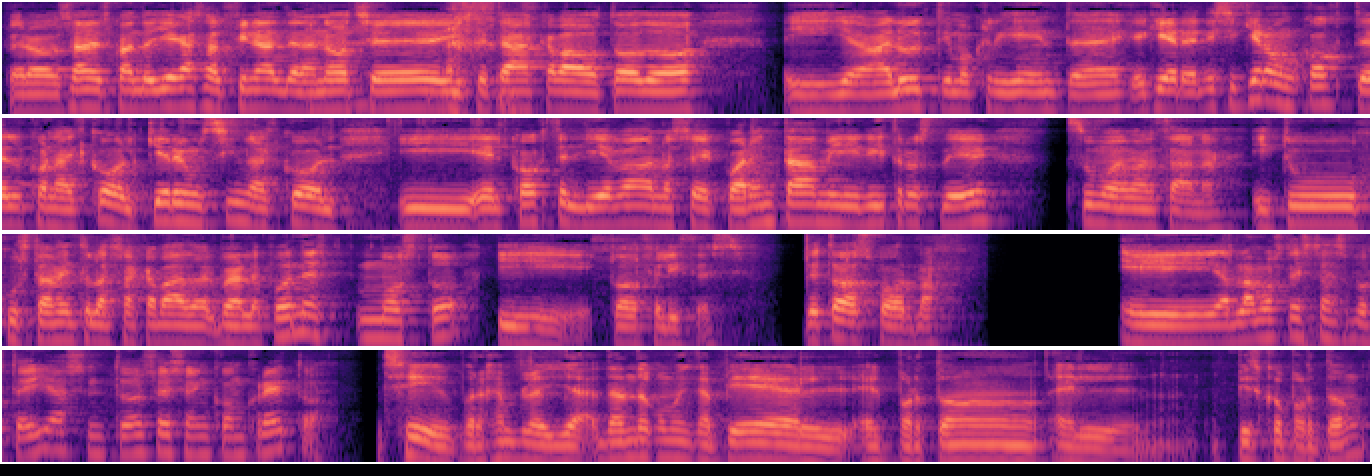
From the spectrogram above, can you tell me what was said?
Pero, ¿sabes? Cuando llegas al final de la noche y se te ha acabado todo y el último cliente que quiere ni siquiera un cóctel con alcohol, quiere un sin alcohol y el cóctel lleva, no sé, 40 mililitros de zumo de manzana y tú justamente lo has acabado. Bueno, le pones mosto y todos felices. De todas formas. Y hablamos de estas botellas entonces en concreto. Sí, por ejemplo, ya dando como hincapié el, el portón, el pisco portón,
